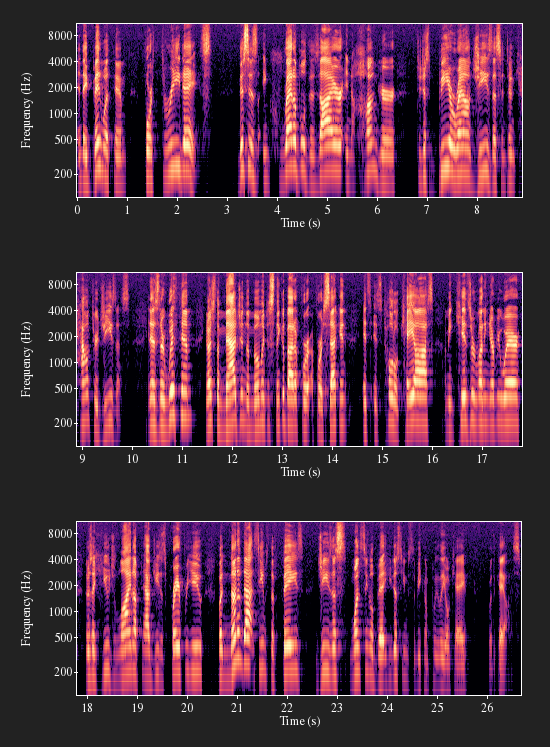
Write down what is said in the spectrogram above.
And they've been with him for three days. This is incredible desire and hunger to just be around Jesus and to encounter Jesus. And as they're with him, you know, just imagine the moment, just think about it for, for a second. It's, it's total chaos. I mean, kids are running everywhere. There's a huge lineup to have Jesus pray for you. But none of that seems to faze Jesus one single bit. He just seems to be completely okay with the chaos.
